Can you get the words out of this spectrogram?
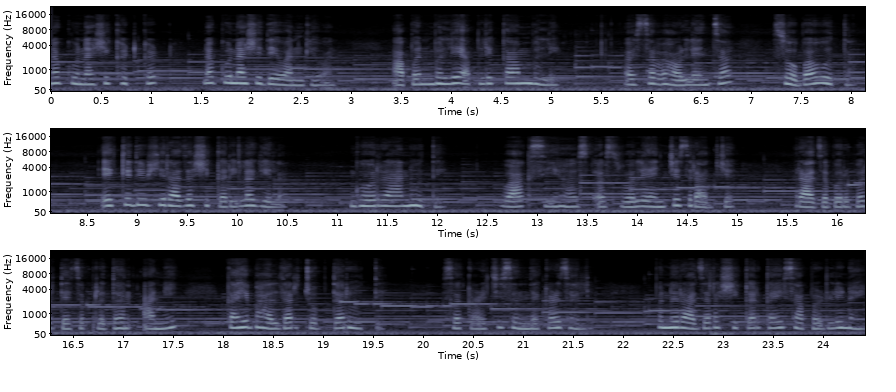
ना कुणाशी खटखट ना कुणाशी देवाणघेवाण. आपण भले आपले काम भले असा भावल्यांचा स्वभाव होता. एके दिवशी राजा शिकारीला गेला. घोर रान होते. वाघ सिंह अस्वल यांचेच राज्य. राजाबरोबर त्याचा प्रधान आणि काही भालदार चोपदार होते. सकाळची संध्याकाळ झाली. पण राजाला शिकार काही सापडली नाही.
